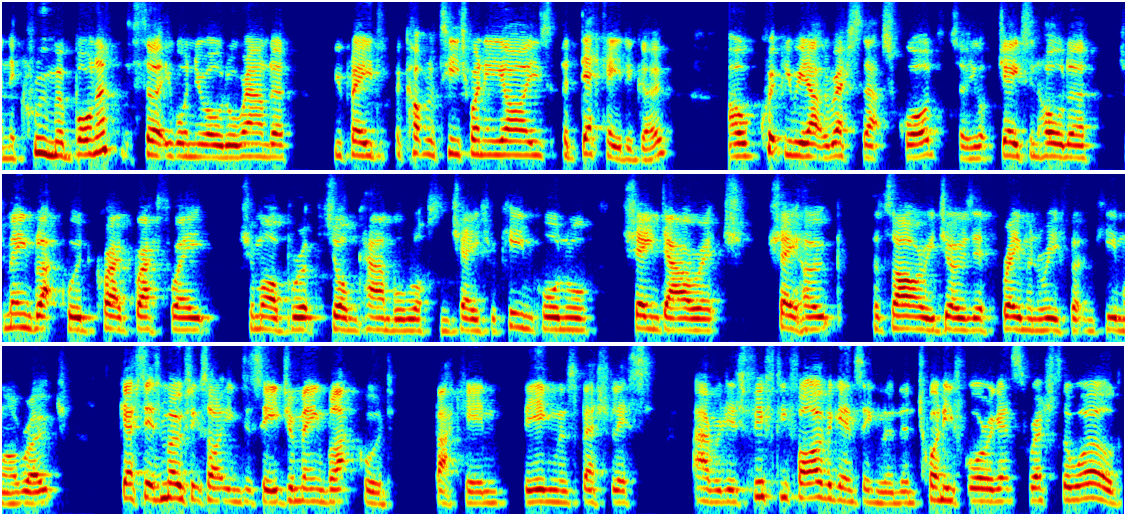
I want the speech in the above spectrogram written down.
and Nkrumah Bonner, a 31 year old all rounder who played a couple of T20Is a decade ago. I'll quickly read out the rest of that squad. So you've got Jason Holder, Jermaine Blackwood, Kraigg Brathwaite, Shamarh Brooks, John Campbell, Roston Chase, Rahkeem Cornwall, Shane Dowrich, Shai Hope, Alzarri Joseph, Raymon Reifer, and Kemar Roach. Guess it's most exciting to see Jermaine Blackwood back in. The England specialist averages 55 against England and 24 against the rest of the world.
